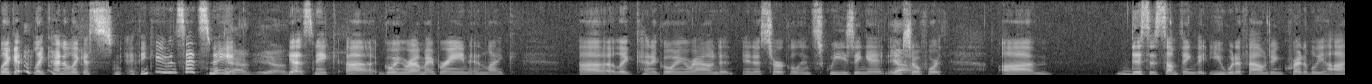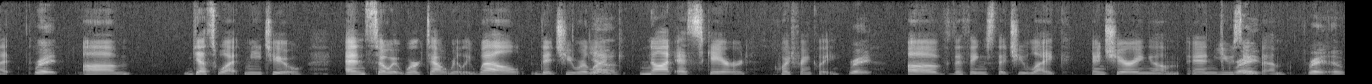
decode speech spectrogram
like a like kind of like a. sn- I think you even said snake. yeah, yeah. Yeah, snake. Uh, going around my brain and like, uh, like kind of going around in, in a circle and squeezing it Yeah. and so forth. Um, this is something that you would have found incredibly hot. Right. Um, Guess what? Me too. And so it worked out really well that you were Yeah. like not as scared, quite frankly, Right. Of the things that you like and sharing them and using Right. them, Right. And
